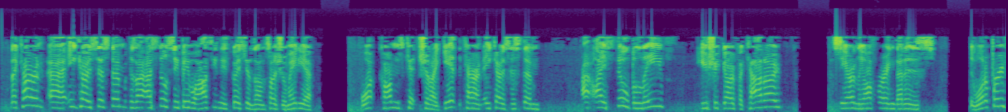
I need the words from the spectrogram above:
The current uh, ecosystem, because I, I still see people asking these questions on social media. What comms kit should I get? The current ecosystem. I, I still believe you should go for Cardo it's the only offering that is waterproof.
